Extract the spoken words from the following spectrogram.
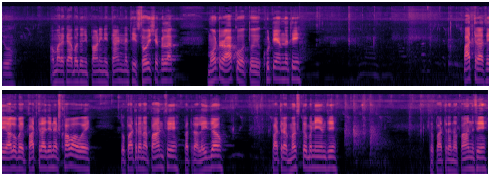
જો અમારે કાંઈ આ બાજુની પાણીની તાણ નથી, ચોવીસે કલાક મોટર હાંકો તો એ ખૂટે એમ નથી. પાત્રા છે, હાલો ભાઈ, પાત્રા જેને ખાવા હોય તો પાત્રાના પાન છે, પાત્રા લઈ જાઓ. પાત્રા મસ્ત બને એમ છે. તો પાત્રાના પાન છે.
